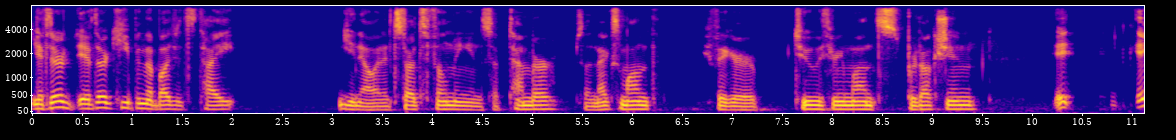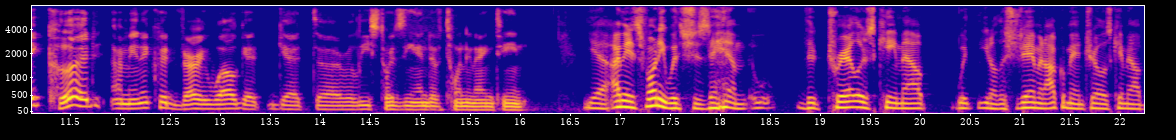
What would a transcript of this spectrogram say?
if they're if they're keeping the budgets tight, you know, and it starts filming in September, so next month, you figure two three months production. It could. I mean, it could very well get get uh, released towards the end of 2019. yeah. I mean, it's funny with Shazam. The trailers came out with you know the Shazam and Aquaman trailers came out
